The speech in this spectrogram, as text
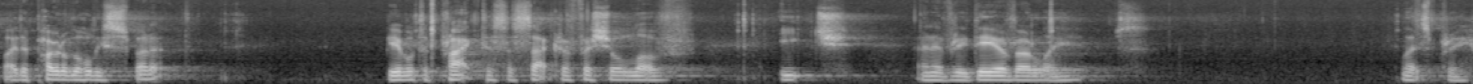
by the power of the Holy Spirit, be able to practice a sacrificial love each and every day of our lives. Let's pray.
